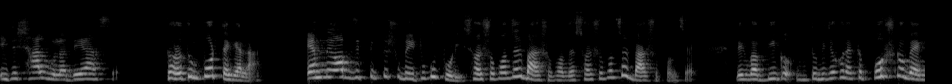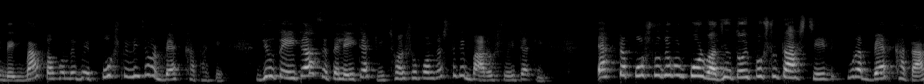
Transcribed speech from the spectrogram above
এই যে সালগুলা দেয়া আছে, ধরো তুমি পড়তে গেলা, এমনি অবজেক্টিভ তো শুধু এইটুকু পড়ি, ছয়শো পঞ্চাশ, বারোশো পঞ্চাশ, ছয়শো পঞ্চাশ, বারোশো পঞ্চাশ। দেখবা তুমি যখন একটা প্রশ্ন ব্যাংক দেখবা, তখন দেখবে এই প্রশ্নের নিচে আবার ব্যাখ্যা থাকে। যেহেতু এইটা আছে, তাহলে এইটা কি? ছয়শো পঞ্চাশ থেকে বারোশো এটা কি? একটা প্রশ্ন যখন পড়বা, যেহেতু ওই প্রশ্নটা আসছে পুরো ব্যাখ্যাটা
